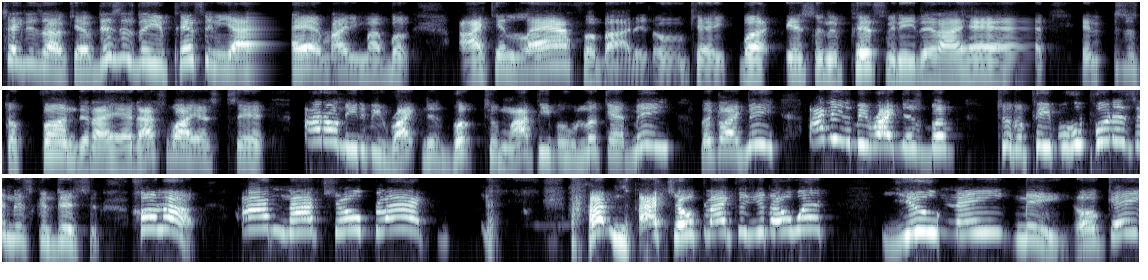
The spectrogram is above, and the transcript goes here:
Check this out, Kevin. This is the epiphany I had writing my book. I can laugh about it, okay, but it's an epiphany that I had, and this is the fun that I had. That's why I said I don't need to be writing this book to my people who look at me, look like me. I need to be writing this book to the people who put us in this condition. Hold up, I'm not your black. I'm not your black, because you know what? You named me, okay?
